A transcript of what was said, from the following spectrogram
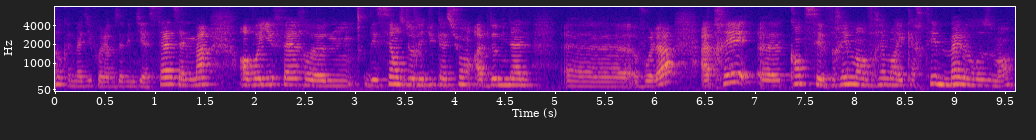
donc elle m'a dit voilà vous avez une diastase, elle m'a envoyé faire des séances de rééducation abdominale, voilà, après quand c'est vraiment vraiment écarté, malheureusement,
